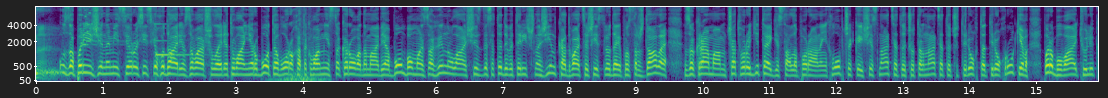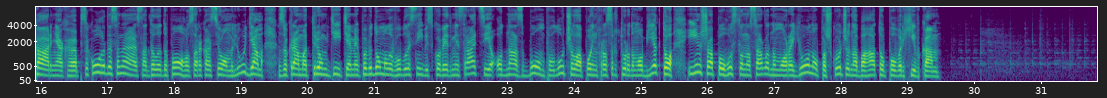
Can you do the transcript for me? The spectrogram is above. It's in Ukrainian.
Війна. У Запоріжжі на місці російських ударів завершили рятувальні роботи. Ворог атакував місто керованими авіабомбами. Загинула 69-річна жінка, 26 людей постраждали. Зокрема, четверо дітей дістали поранень. Хлопчики 16, 14, 4 та 3 років перебувають у лікарнях. Психологи ДСНС надали допомогу 47 людям, зокрема трьом дітям. Як повідомили в обласній військовій адміністрації, одна з бомб влучила по інфраструктурному об'єкту, інша по густонаселеному району. Пошкоджена багатоповерхівка.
